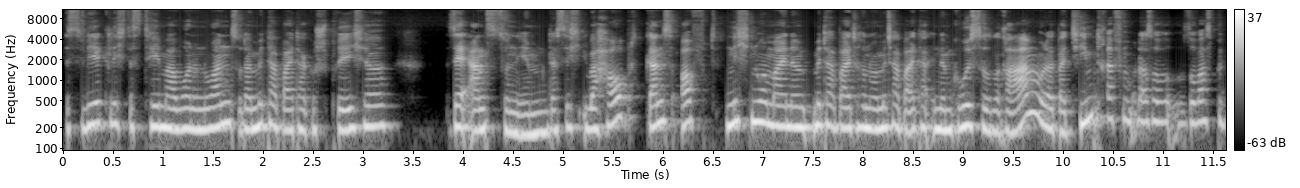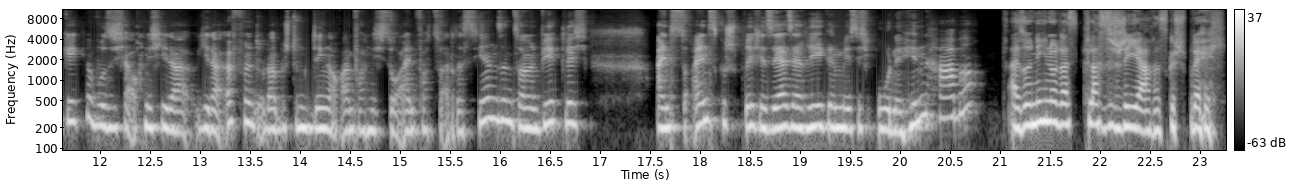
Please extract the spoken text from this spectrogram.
ist wirklich das Thema One-on-Ones oder Mitarbeitergespräche sehr ernst zu nehmen, dass ich überhaupt ganz oft nicht nur meine Mitarbeiterinnen und Mitarbeiter in einem größeren Rahmen oder bei Teamtreffen oder so sowas begegne, wo sich ja auch nicht jeder jeder öffnet oder bestimmte Dinge auch einfach nicht so einfach zu adressieren sind, sondern wirklich eins zu eins Gespräche sehr sehr regelmäßig ohnehin habe. Also nicht nur das klassische Jahresgespräch.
